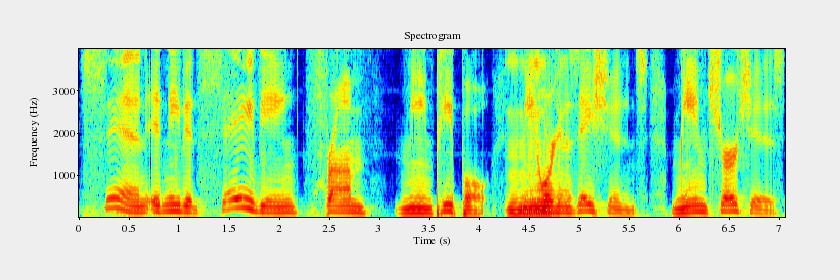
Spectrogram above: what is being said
sin, it needed saving from mean people, mean mm-hmm. organizations, mean churches,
